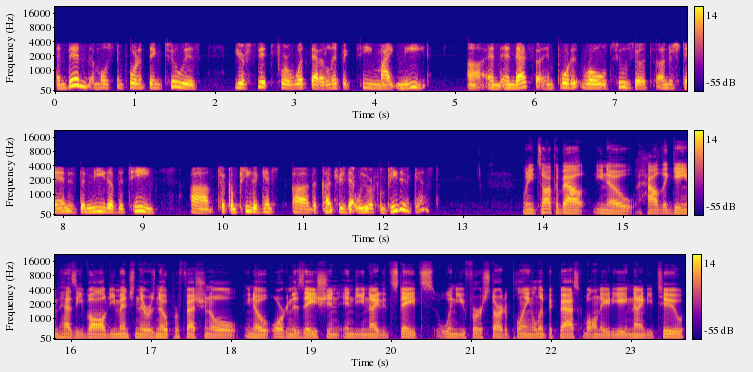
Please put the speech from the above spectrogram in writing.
And then the most important thing too is you're fit for what that Olympic team might need. Uh, and and that's an important role too to, to understand is the need of the team uh, to compete against uh, the countries that we were competing against when you talk about you know how the game has evolved you mentioned there was no professional you know organization in the united states when you first started playing olympic basketball in 88 and 92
